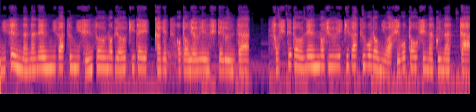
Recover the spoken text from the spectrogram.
2007年2月に心臓の病気で1ヶ月ほど入院してるんだ。そして同年の11月頃には仕事をしなくなった。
